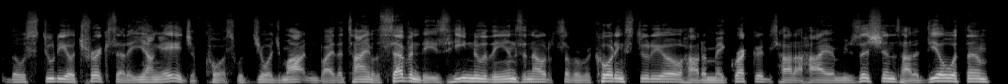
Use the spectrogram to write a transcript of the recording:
those studio tricks at a young age, of course, with George Martin. By the time of the 70s, he knew the ins and outs of a recording studio, how to make records, how to hire musicians, how to deal with them.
